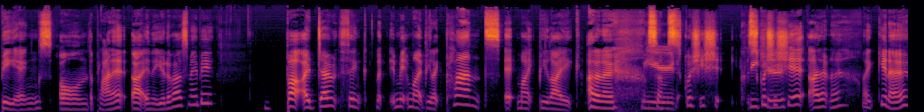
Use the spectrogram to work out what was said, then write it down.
beings on the planet uh in the universe maybe. But I don't think it, might be like plants. It might be like I don't know some squishy shit squishy shit. I don't know. Like, you know.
